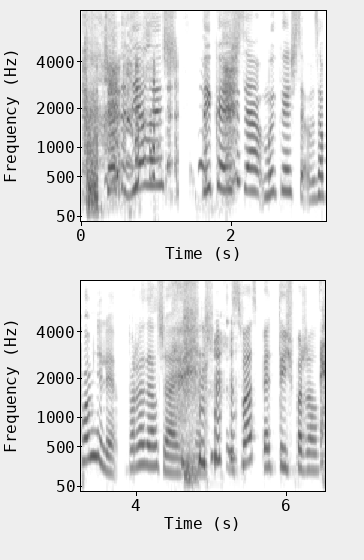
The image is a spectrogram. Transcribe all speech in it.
Что ты делаешь? Тыкаешься, мыкаешься. Запомнили? Продолжаем. С вас пять тысяч, пожалуйста.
